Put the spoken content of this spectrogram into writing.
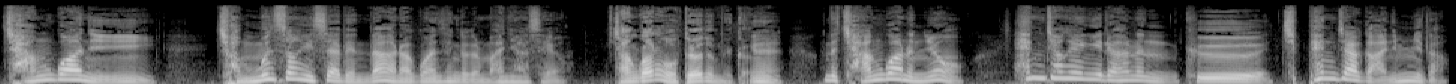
장관이 전문성이 있어야 된다라고 하는 생각을 많이 하세요. 장관은 어때야 됩니까? 예. 근데 장관은요, 행정행위를 하는 그 집행자가 아닙니다.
